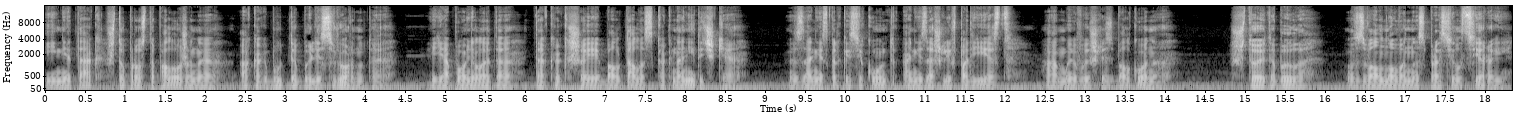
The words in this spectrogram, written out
И не так, что просто положены, а как будто были свернуты. Я понял это, так как шея болталась как на ниточке. За несколько секунд они зашли в подъезд, а мы вышли с балкона. «Что это было?» – взволнованно спросил Серый.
